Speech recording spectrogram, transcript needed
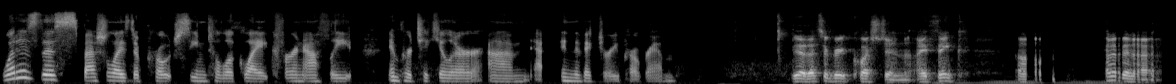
what does this specialized approach seem to look like for an athlete in particular um, in the Victory program? Yeah, that's a great question. I think um, kind of in a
